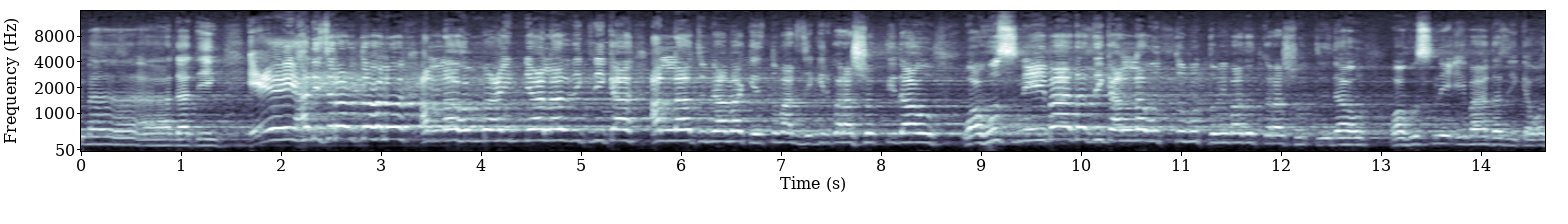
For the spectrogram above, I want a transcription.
ইবাদাতিক। এই হাদিসের অর্থ হলো আল্লাহুম্মা আইনি আলা জিক্রিকা আল্লাহ তুমি আমাকে তোমার জিকির করার শক্তি দাও, ওয়া হুসনি ইবাদাতিক, আল্লাহ উত্তম উত্তম ইবাদত করার শক্তি দাও। ওয়া হুসনি ইবাদাতিকা ওয়া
